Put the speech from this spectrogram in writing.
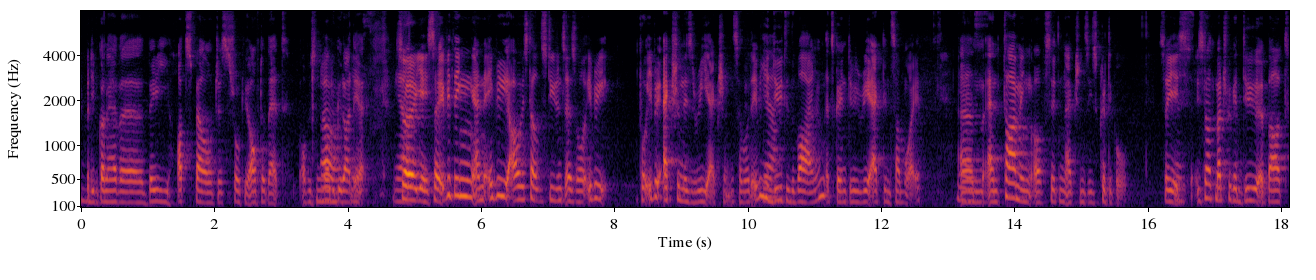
But if you're going to have a very hot spell just shortly after that, obviously not oh, a good idea. Yes. Yeah. So, yeah, so everything, and every, I always tell the students as well, every for every action there's a reaction. So whatever you yeah. do to the vine, it's going to react in some way. Yes. Um, and timing of certain actions is critical. So yes, yes, it's not much we can do about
